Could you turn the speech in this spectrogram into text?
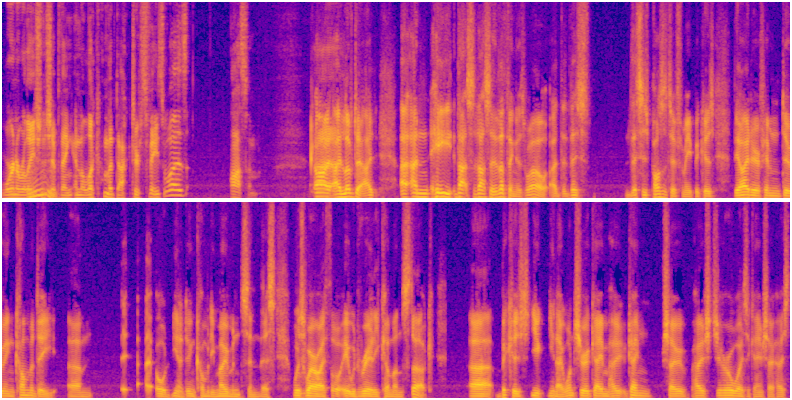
we're in a relationship thing, and the look on the doctor's face was awesome. Oh, I, I loved it. I, uh, and he that's that's the other thing as well. Uh, this this is positive for me because the idea of him doing comedy, um, uh, or you know, doing comedy moments in this was where I thought it would really come unstuck. Uh, because you you know once you're a game ho- game show host, you're always a game show host.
